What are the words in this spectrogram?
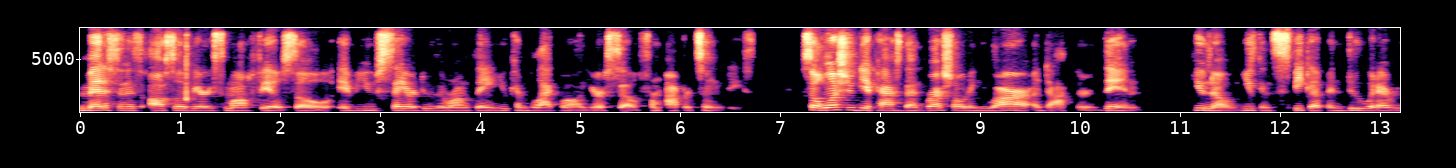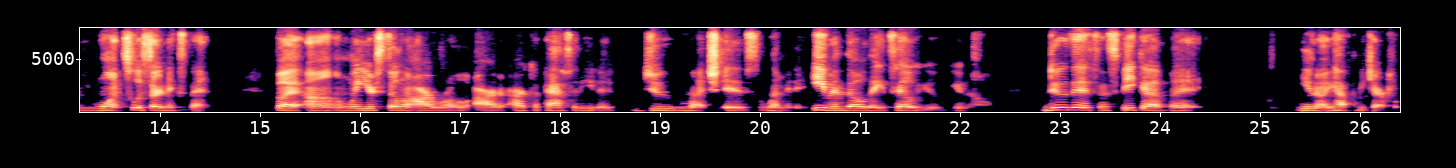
medicine is also a very small field. So if you say or do the wrong thing, you can blackball yourself from opportunities. So once you get past that threshold and you are a doctor, then you know you can speak up and do whatever you want to a certain extent. But um, when you're still in our role, our our capacity to do much is limited. Even though they tell you, you know, do this and speak up, but you know you have to be careful.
